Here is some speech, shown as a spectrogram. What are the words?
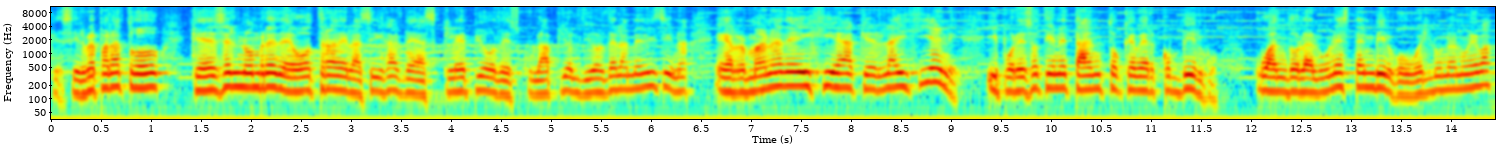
que sirve para todo, que es el nombre de otra de las hijas de Asclepio o de Esculapio, el dios de la medicina, hermana de Higiea, que es la higiene, y por eso tiene tanto que ver con Virgo. Cuando la luna está en Virgo o es luna nueva,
